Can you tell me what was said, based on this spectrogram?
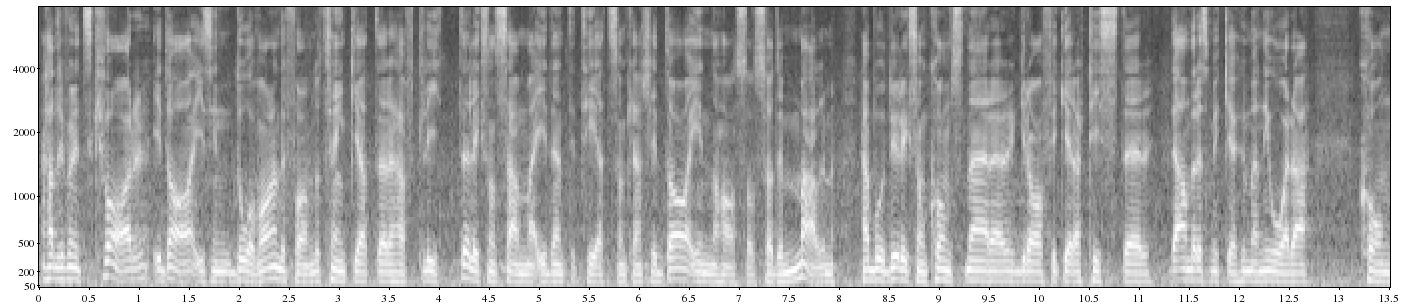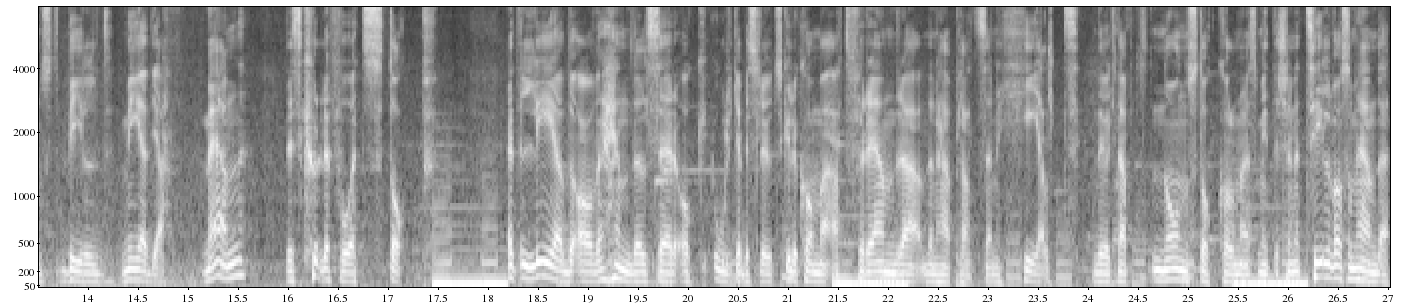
hade det funnits kvar idag i sin dåvarande form, då tänker jag att det hade haft lite liksom samma identitet som kanske idag innehas av Södermalm. Här bodde ju liksom konstnärer, grafiker, artister. Det andades mycket humaniora, konst, bild, media. Men det skulle få ett stopp. Ett led av händelser och olika beslut skulle komma att förändra den här platsen helt. Det är väl knappt någon stockholmare som inte känner till vad som hände.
